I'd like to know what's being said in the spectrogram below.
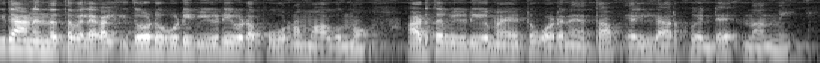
ഇതാണ് ഇന്നത്തെ വിലകൾ. ഇതോടുകൂടി വീഡിയോ ഇവിടെ പൂർണമാകുന്നു. അടുത്ത വീഡിയോയുമായിട്ട് ഉടനെ എത്താം. എല്ലാവർക്കും എന്റെ നന്ദി.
